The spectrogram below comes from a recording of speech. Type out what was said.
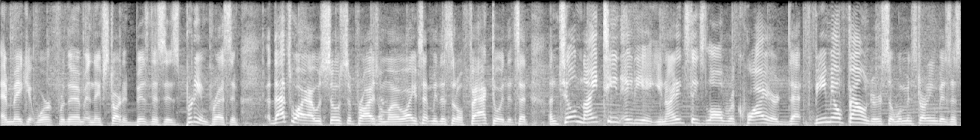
and make it work for them, and they've started businesses. Pretty impressive. That's why I was so surprised when my wife sent me this little factoid that said until 1988, United States law required that female founders, so women starting a business,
